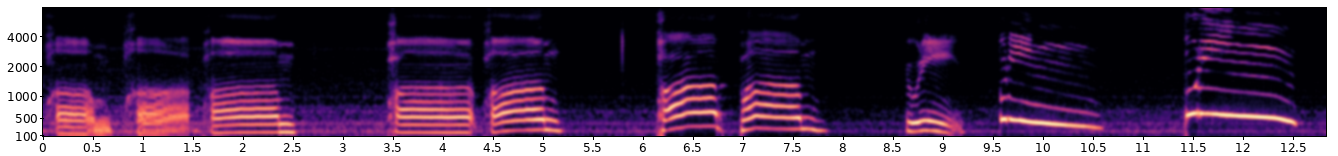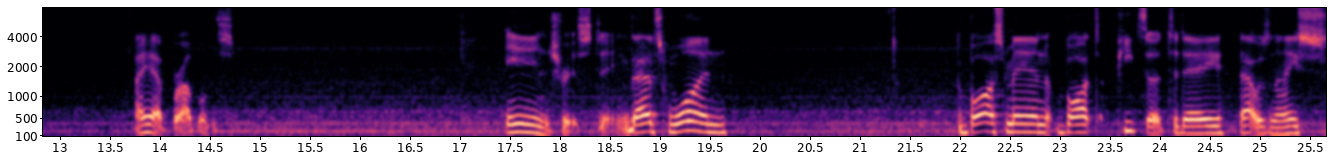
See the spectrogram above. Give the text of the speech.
Pom Pom Pom Pom Pom Pom pom. Pudding. Pudding. Pudding. I have problems. Interesting. That's one. The boss man bought pizza today. That was nice.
